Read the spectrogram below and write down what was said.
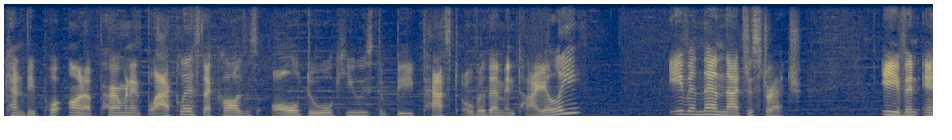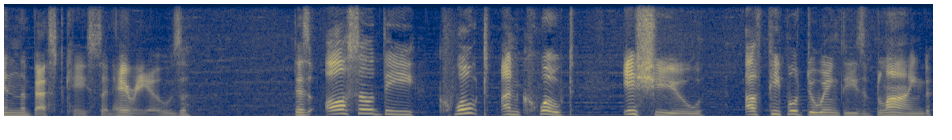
can be put on a permanent blacklist that causes all duel queues to be passed over them entirely? Even then, that's a stretch. Even in the best case scenarios. There's also the quote-unquote issue of people doing these blind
